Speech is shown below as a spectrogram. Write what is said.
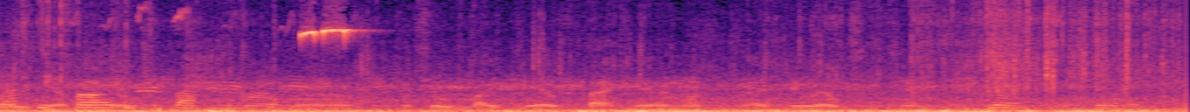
Don't be frightened to back them up. All mate out back there and what they do else can. No, no.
